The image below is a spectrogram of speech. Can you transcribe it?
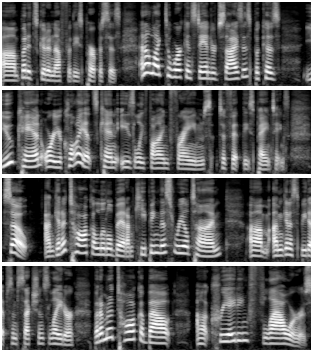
um, but it's good enough for these purposes. And I like to work in standard sizes because you can or your clients can easily find frames to fit these paintings. So I'm going to talk a little bit. I'm keeping this real time. Um, I'm going to speed up some sections later, but I'm going to talk about uh, creating flowers.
